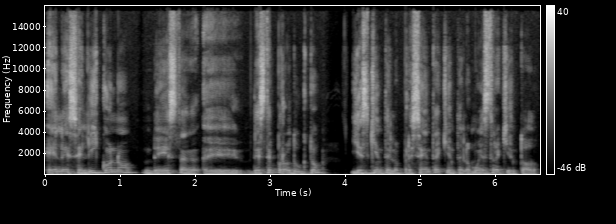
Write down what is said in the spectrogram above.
él es el icono de, esta, eh, de este producto y es quien te lo presenta, quien te lo muestra, quien todo.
